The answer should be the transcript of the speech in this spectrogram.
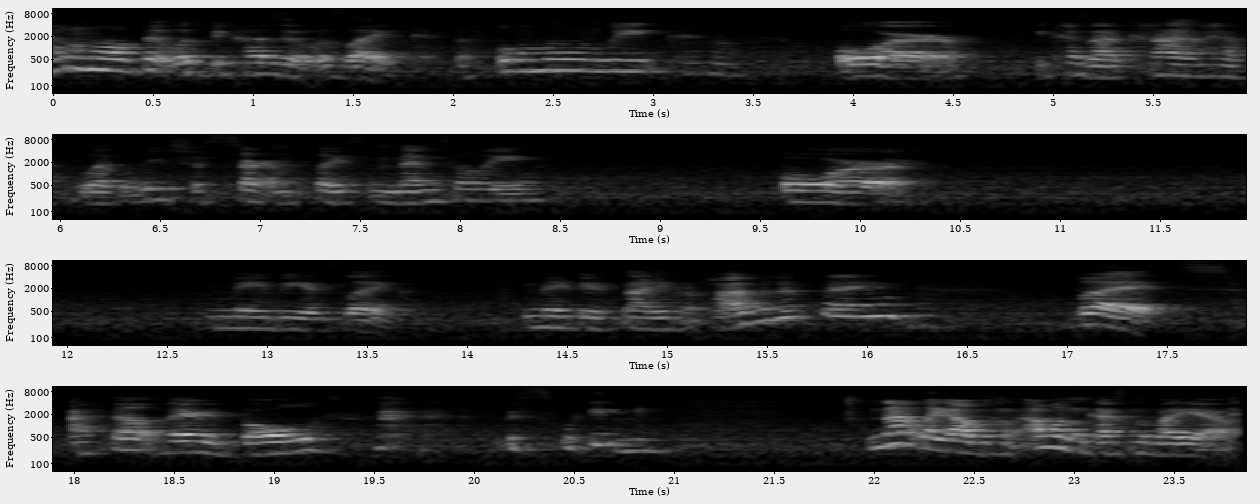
I don't know if it was because it was like the full moon week or because I kind of have like reached a certain place mentally, or maybe it's like maybe it's not even a positive thing, but I felt very bold this week. Not like I wasn't I wasn't cussing nobody out.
